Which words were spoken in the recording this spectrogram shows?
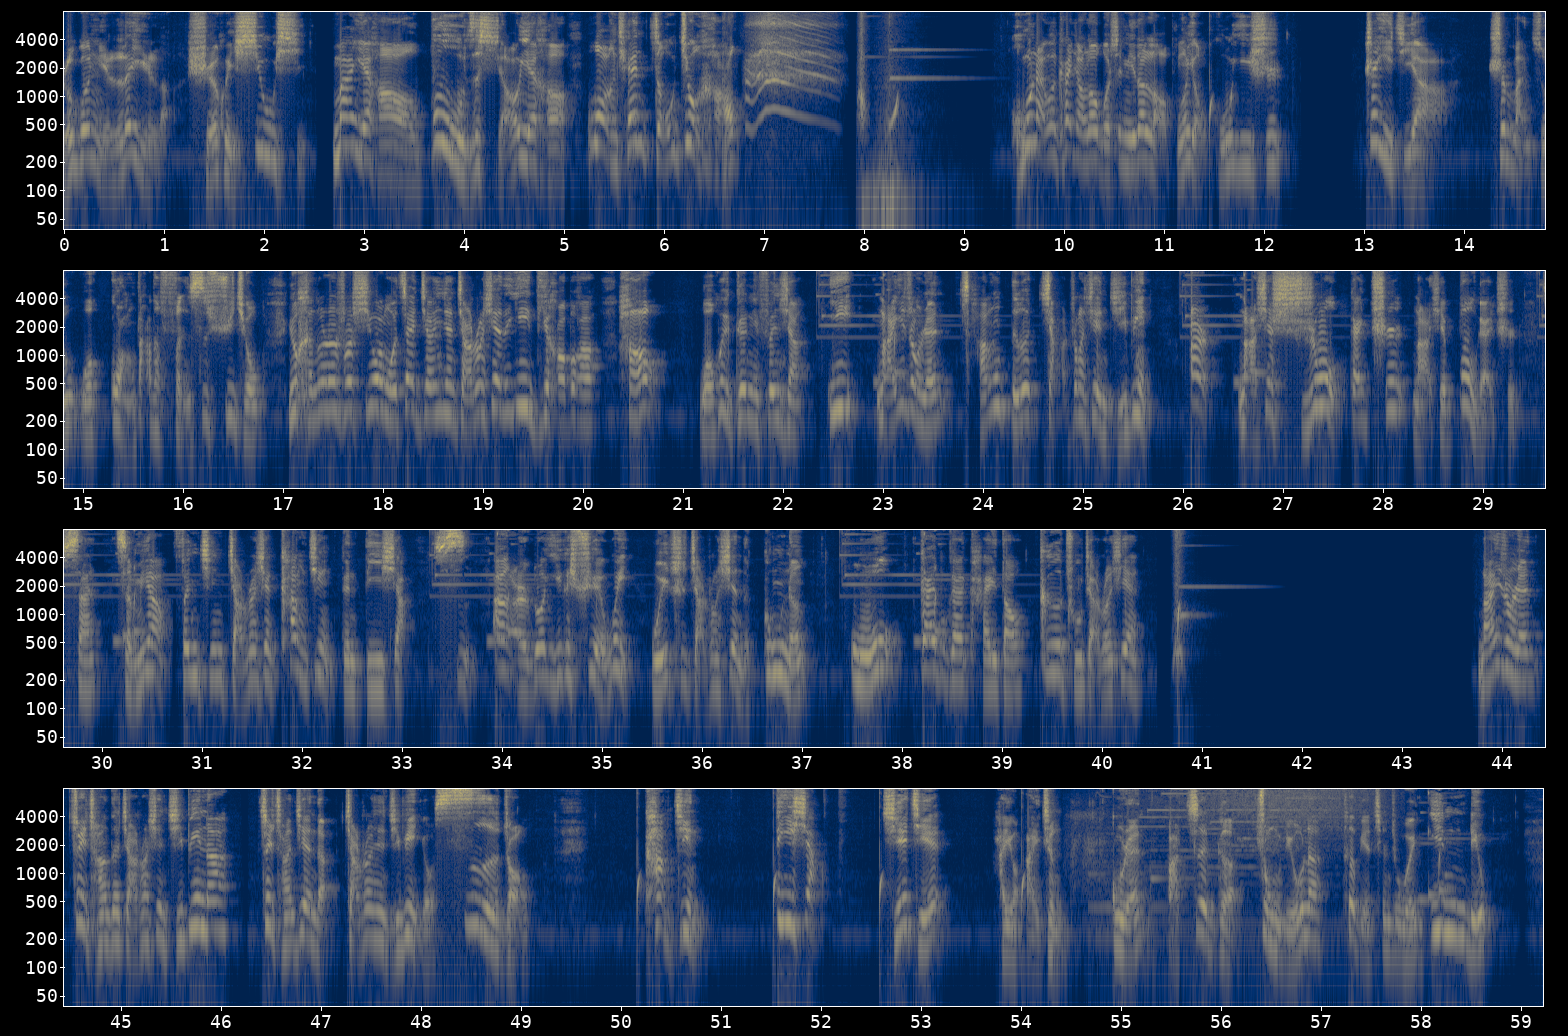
如果你累了，学会休息，慢也好，步子小也好，往前走就好。胡乃文开讲了，我是你的老朋友胡医师。这一集啊，是满足我广大的粉丝需求。有很多人说希望我再讲一讲甲状腺的议题，好不好？好，我会跟你分享：一，哪一种人常得甲状腺疾病？二。哪些食物该吃，哪些不该吃？三、怎么样分清甲状腺亢进跟低下？四、按耳朵一个穴位维持甲状腺的功能。五、该不该开刀割除甲状腺？哪一种人最常得甲状腺疾病呢？最常见的甲状腺疾病有四种：亢进、低下、结节，还有癌症。古人把这个肿瘤呢，特别称之为阴瘤。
